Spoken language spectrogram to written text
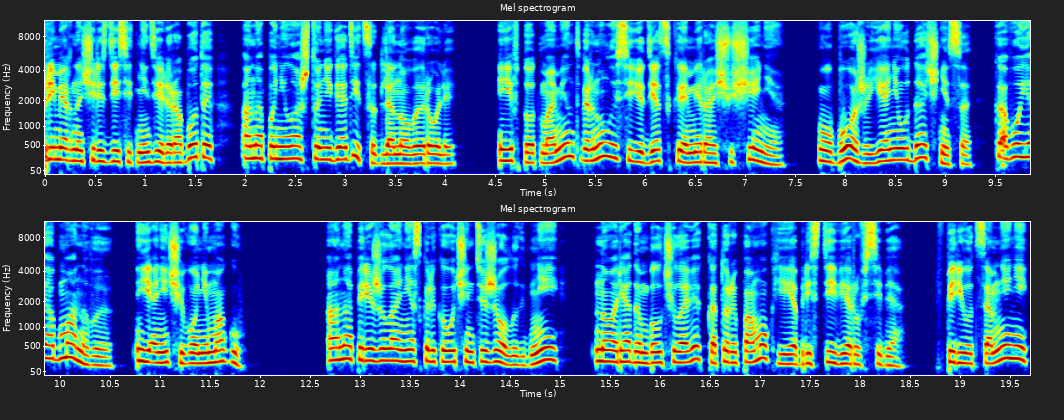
Примерно через 10 недель работы она поняла, что не годится для новой роли. И в тот момент вернулось ее детское мироощущение. «О боже, я неудачница! Кого я обманываю? Я ничего не могу!» Она пережила несколько очень тяжелых дней, но рядом был человек, который помог ей обрести веру в себя. В период сомнений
